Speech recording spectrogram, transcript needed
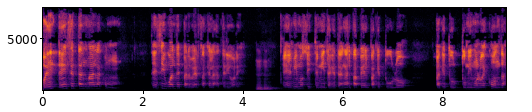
pues deben ser tan malas como, deben ser igual de perversas que las anteriores. Es el mismo sistemita que te dan el papel para que tú lo, para que tú, tú mismo lo escondas.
